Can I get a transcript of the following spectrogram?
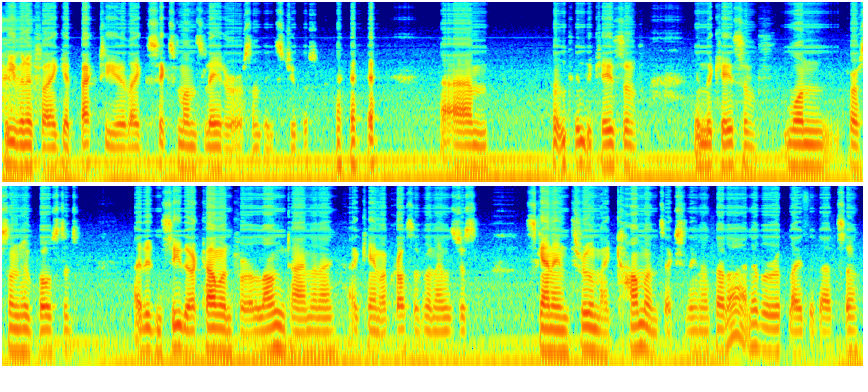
to, even if I get back to you like six months later or something stupid. um, in the case of in the case of one person who posted, I didn't see their comment for a long time, and I I came across it when I was just scanning through my comments actually, and I thought, oh, I never replied to that, so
